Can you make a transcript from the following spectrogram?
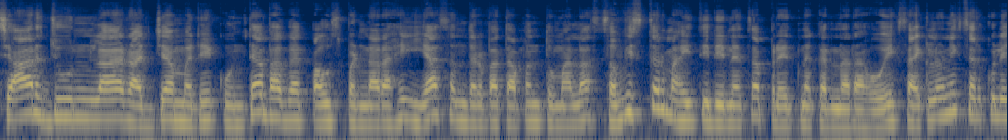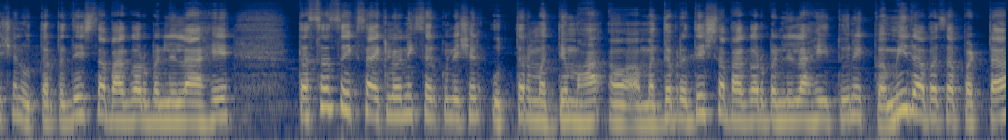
चार जूनला राज्यामध्ये कोणत्या भागात पाऊस पडणार आहे? या संदर्भात आपण तुम्हाला सविस्तर माहिती देण्याचा प्रयत्न करणार आहोत. एक सायक्लॉनिक सर्क्युलेशन उत्तर प्रदेशच्या भागावर बनलेलं आहे. तसंच एक सायक्लॉनिक सर्क्युलेशन उत्तर मध्य महा मध्य प्रदेशच्या भागावर बनलेला आहे. इथून एक कमी दाबाचा पट्टा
